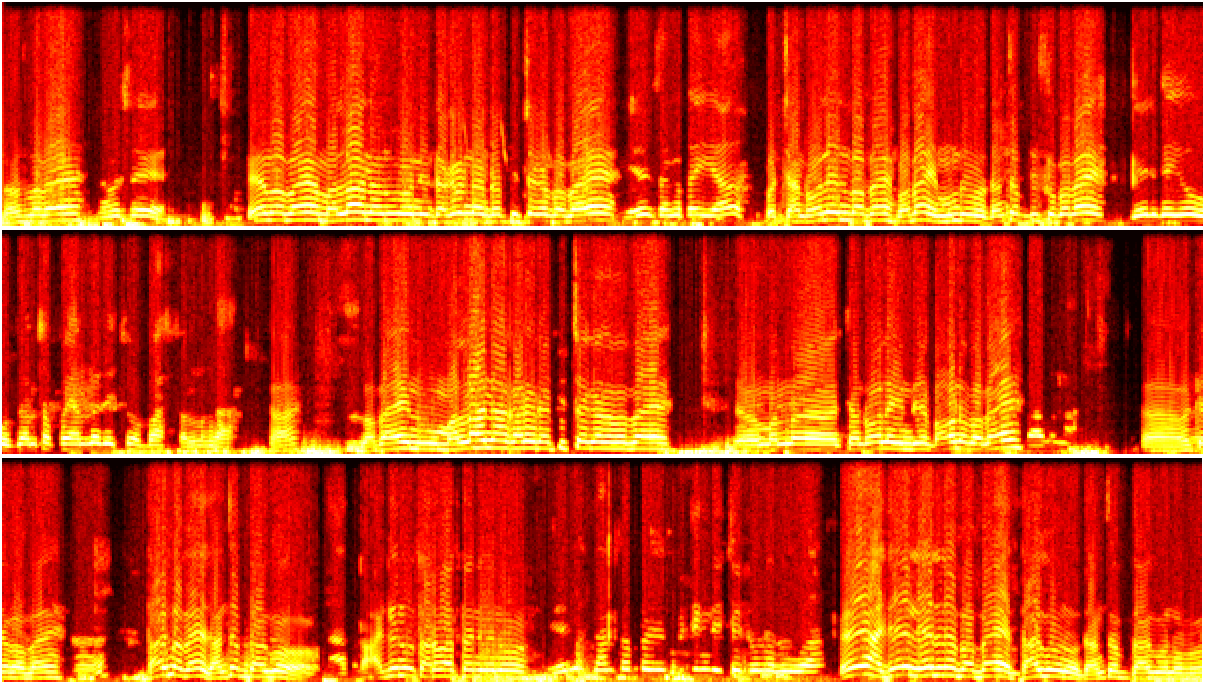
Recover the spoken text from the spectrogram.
నమస్తే బాబాయ్. నమస్తే. ఏం బాబాయ్ మళ్ళా నన్ను నీ దగ్గర నన్ను రప్పించగా బాబాయ్? ఏం సంగతి అయ్యా? చాలా రోజులైంది బాబాయ్. బాబాయ్ ముందు దంచప్ తీసుకో బాబాయ్. దేనికయ్యో గంటప్ప ఎండలో తెచ్చు బా సల్లంగా ఆ? బాబాయ్ నువ్వు మళ్ళా నాకు అడగ రప్పించావు కదా బాబాయ్. మొన్న చాలా రోజులైంది. బాగున్నా బాబాయ్? ఓకే బాబాయ్. తాగు బాబాయ్ దంచప్ తాగు. తాగి నువ్వు తర్వాత నేను. ఏ అదే లేదులే బాబాయ్. తాగు నువ్వు దంచప్ తాగు నువ్వు.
